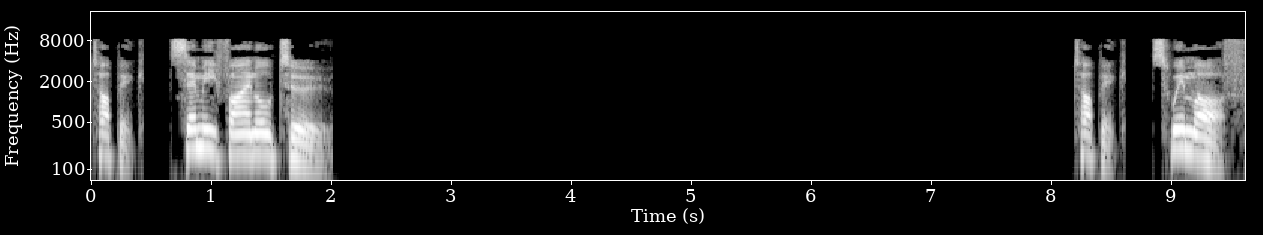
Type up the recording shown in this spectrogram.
Topic: Semi-final 2. Topic: Swim off.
